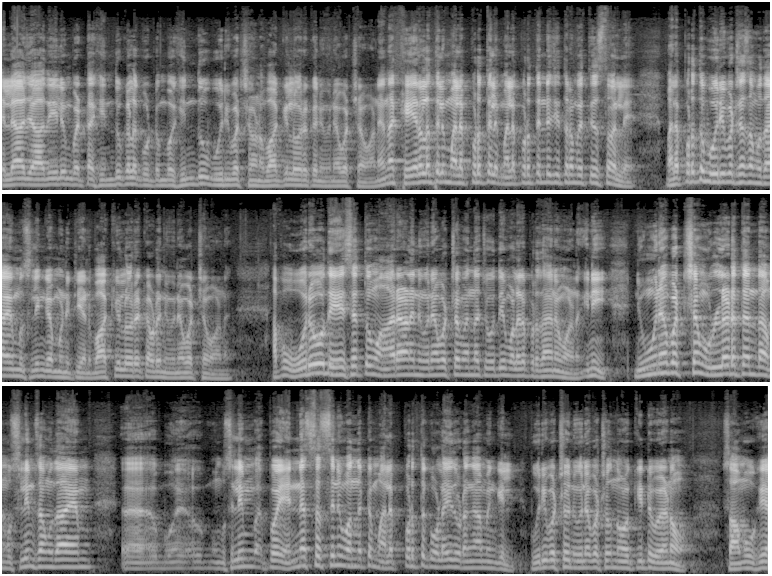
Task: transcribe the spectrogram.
എല്ലാ ജാതിയിലും പെട്ട ഹിന്ദുക്കളെ കൂട്ടുമ്പോൾ ഹിന്ദു ഭൂരിപക്ഷമാണ് ബാക്കിയുള്ളവരൊക്കെ ന്യൂനപക്ഷമാണ്. എന്നാൽ കേരളത്തിൽ മലപ്പുറത്തിൽ മലപ്പുറത്തിന്റെ ചിത്രം വ്യത്യസ്തമല്ലേ? മലപ്പുറത്ത് ഭൂരിപക്ഷ സമുദായം മുസ്ലിം കമ്മ്യൂണിറ്റിയാണ് ബാക്കിയുള്ളവരൊക്കെ അവിടെ ന്യൂനപക്ഷമാണ്. അപ്പോൾ ഓരോ ദേശത്തും ആരാണ് ന്യൂനപക്ഷം എന്ന ചോദ്യം വളരെ പ്രധാനമാണ്. ഇനി ന്യൂനപക്ഷം ഉള്ളിടത്ത് എന്താ? മുസ്ലിം സമുദായം മുസ്ലിം ഇപ്പോൾ എൻ എസ് എസിന് വന്നിട്ട് മലപ്പുറത്ത് കോളേജ് തുടങ്ങാമെങ്കിൽ ഭൂരിപക്ഷവും ന്യൂനപക്ഷവും നോക്കിയിട്ട് വേണോ? സാമൂഹ്യ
